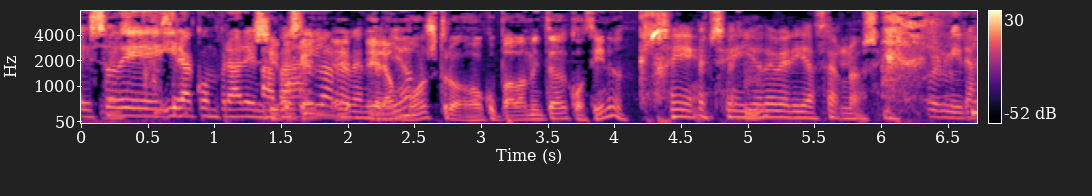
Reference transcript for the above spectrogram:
Eso de ir a comprar el Sí, pan. porque e- era un monstruo, ocupaba mitad de cocina. Sí, sí, yo debería hacerlo, sí. Pues mira,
